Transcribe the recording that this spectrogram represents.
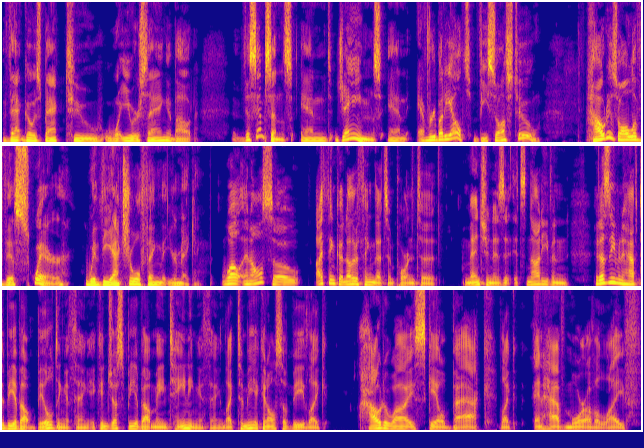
that goes back to what you were saying about The Simpsons and James and everybody else, Vsauce too. How does all of this square with the actual thing that you're making? Well, and also, I think another thing that's important to mention is it's not even it doesn't even have to be about building a thing. It can just be about maintaining a thing. Like to me, it can also be like, how do I scale back, like, and have more of a life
